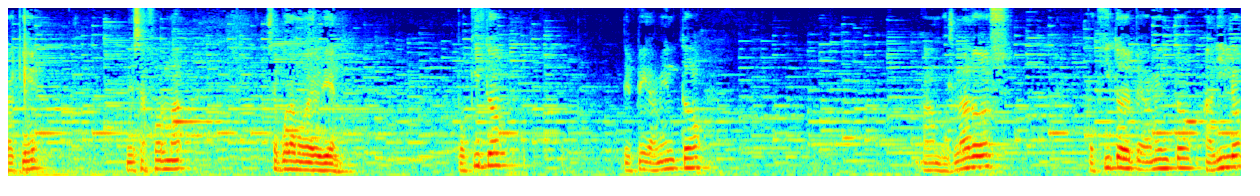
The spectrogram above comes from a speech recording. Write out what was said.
para que de esa forma se pueda mover bien. Poquito de pegamento a ambos lados, poquito de pegamento al hilo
